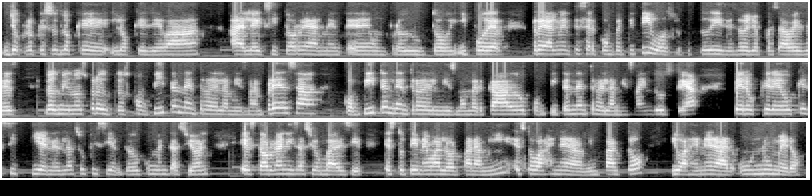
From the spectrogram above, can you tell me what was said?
yo creo que eso es lo que, lo que lleva al éxito realmente de un producto y poder realmente ser competitivos. Lo que tú dices, oye, pues a veces los mismos productos compiten dentro de la misma empresa, compiten dentro del mismo mercado, compiten dentro de la misma industria, pero creo que si tienes la suficiente documentación, esta organización va a decir, esto tiene valor para mí, esto va a generar un impacto y va a generar un número,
